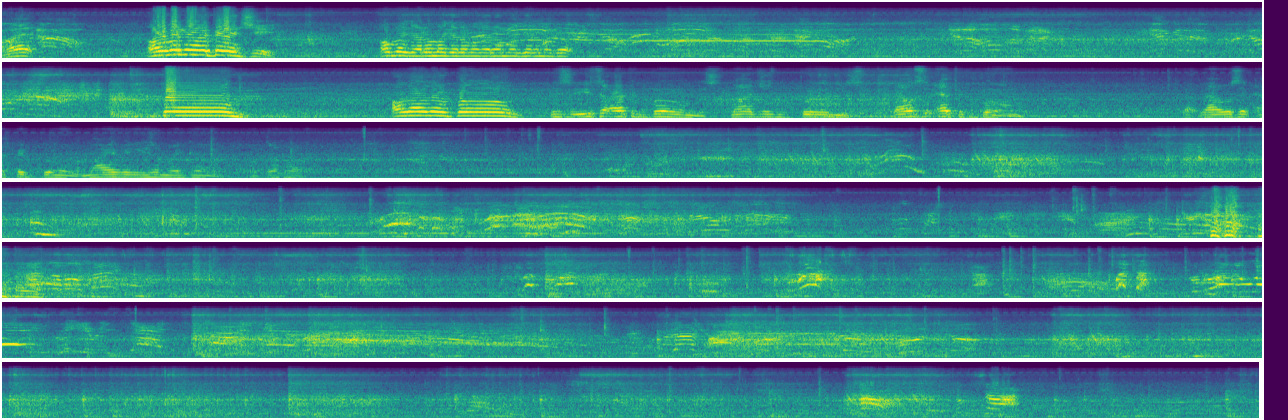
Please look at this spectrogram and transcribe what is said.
What? Oh my god, Banshee! Oh my god, oh my god, oh my god, oh my god, oh my god. Boom! Another boom! These, these are epic booms, not just booms. That was an epic boom. That, that was an epic boom. I'm not even using my gun. What the hell?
